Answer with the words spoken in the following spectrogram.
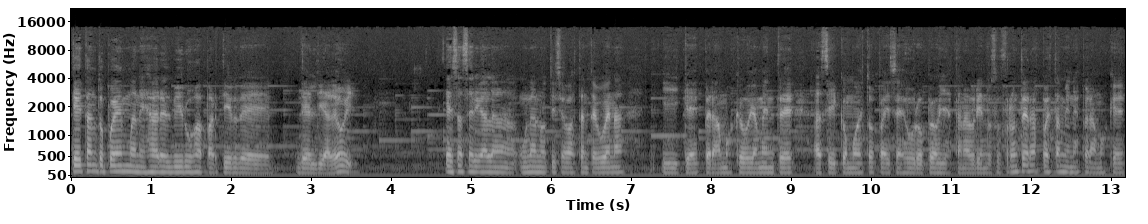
qué, tanto pueden manejar el virus a partir del día de hoy. Esa sería una noticia bastante buena y que esperamos que obviamente, así como estos países europeos ya están abriendo sus fronteras, pues también esperamos que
